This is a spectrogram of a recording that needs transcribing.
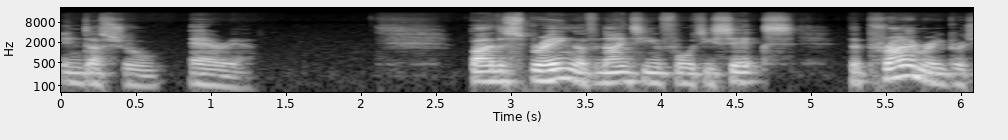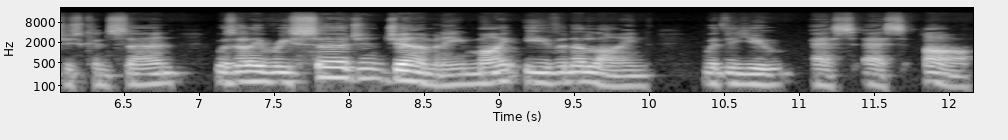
industrial area. By the spring of 1946, the primary British concern was that a resurgent Germany might even align with the USSR,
